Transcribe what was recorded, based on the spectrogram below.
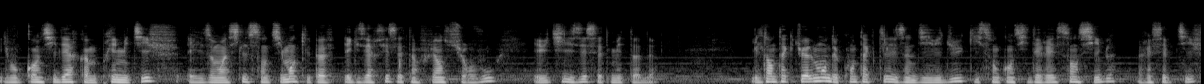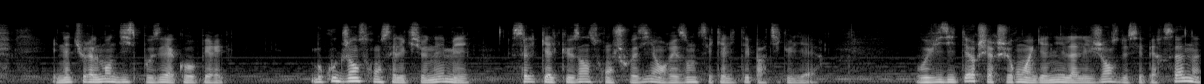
Ils vous considèrent comme primitifs et ils ont ainsi le sentiment qu'ils peuvent exercer cette influence sur vous et utiliser cette méthode. Ils tentent actuellement de contacter les individus qui sont considérés sensibles, réceptifs et naturellement disposés à coopérer. Beaucoup de gens seront sélectionnés mais Seuls quelques-uns seront choisis en raison de ces qualités particulières. Vos visiteurs chercheront à gagner l'allégeance de ces personnes,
